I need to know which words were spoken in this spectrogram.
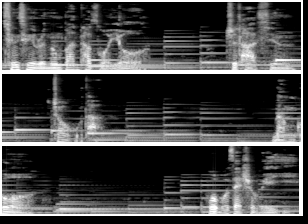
庆幸有人能伴他左右，知他心，照顾他；难过，我不再是唯一。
